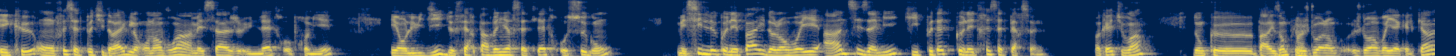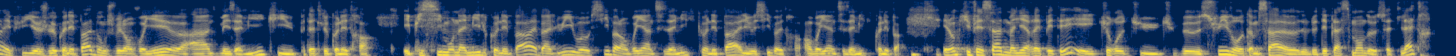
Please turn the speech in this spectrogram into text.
et qu'on fait cette petite règle, on envoie un message, une lettre au premier, et on lui dit de faire parvenir cette lettre au second, mais s'il ne le connaît pas, il doit l'envoyer à un de ses amis qui peut-être connaîtrait cette personne. Ok, tu vois? Donc, euh, par exemple, je, dois, je dois envoyer à quelqu'un et puis je ne le connais pas, donc je vais l'envoyer euh, à un de mes amis qui peut-être le connaîtra. Et puis, si mon ami ne le connaît pas, et eh ben lui aussi va l'envoyer à un de ses amis qui ne connaît pas et lui aussi va être envoyé à un de ses amis qui ne connaît pas. Et donc, tu fais ça de manière répétée et tu, tu, tu peux suivre comme ça euh, le déplacement de cette lettre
